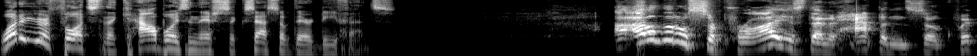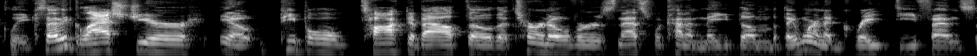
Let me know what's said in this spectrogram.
what are your thoughts to the Cowboys and their success of their defense? I'm a little surprised that it happened so quickly because I think last year, you know, people talked about though the turnovers and that's what kind of made them, but they weren't a great defense.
